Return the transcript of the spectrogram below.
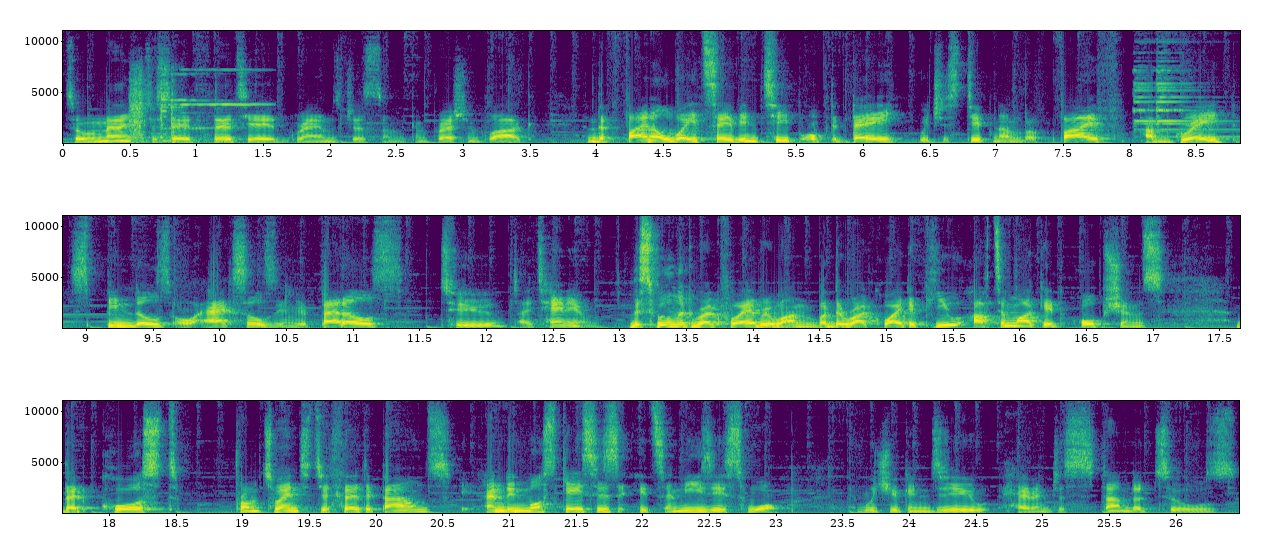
So we managed to save 38 grams just on the compression plug and the final weight saving tip of the day, which is tip number five, upgrade spindles or axles in your pedals to titanium. This will not work for everyone, but there are quite a few aftermarket options that cost from 20 to 30 pounds. And in most cases, it's an easy swap, which you can do having just standard tools.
